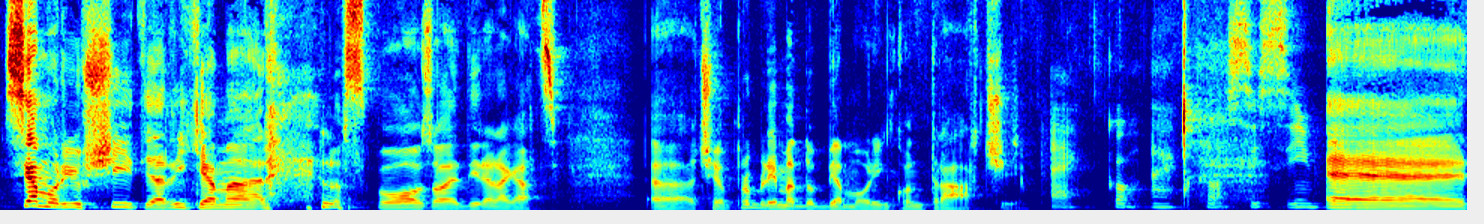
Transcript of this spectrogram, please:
siamo riusciti a richiamare lo sposo e dire ragazzi, eh, c'è un problema, dobbiamo rincontrarci. Ecco, ecco, sì, sì. E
